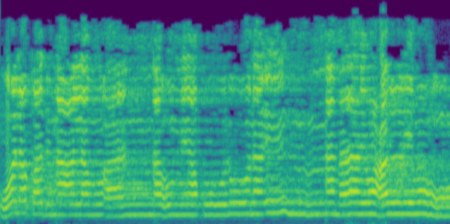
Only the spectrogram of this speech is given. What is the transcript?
ولقد نعلم أنهم يقولون إنما يعلمه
